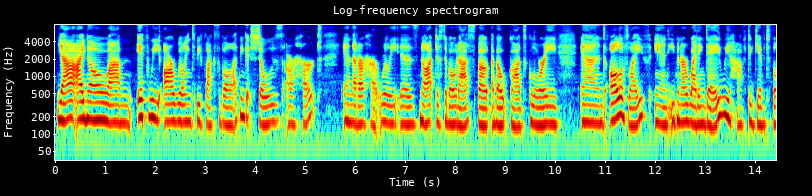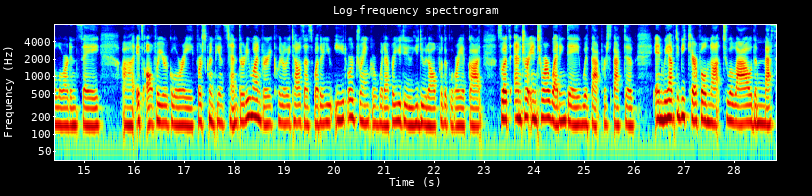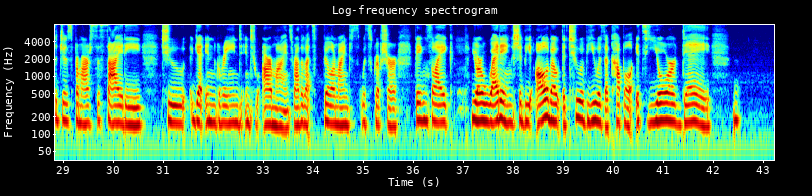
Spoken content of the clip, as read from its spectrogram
yeah, I know um, if we are willing to be flexible, I think it shows our heart and that our heart really is not just about us, but about God's glory and all of life. And even our wedding day we have to give to the lord and say uh, it's all for your glory. 1 corinthians 10 31 very clearly tells us whether you eat or drink or whatever you do you do it all for the glory of god. So let's enter into our wedding day with that perspective. And we have to be careful not to allow the messages from our society to get ingrained into our minds rather let's fill our minds with scripture things like your wedding should be all about the two of you as a couple. It's your day.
